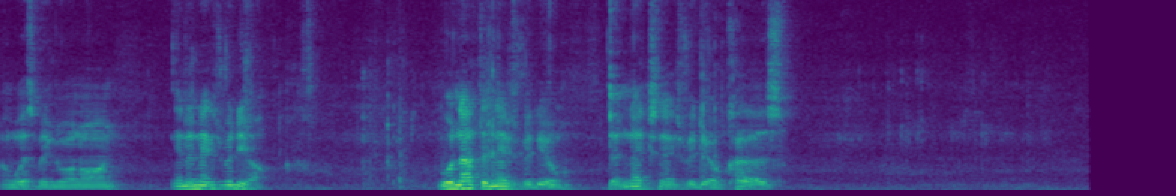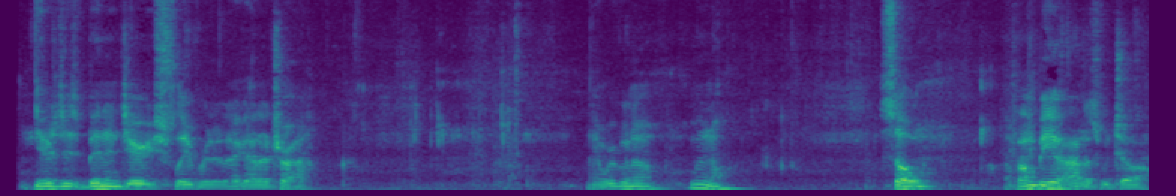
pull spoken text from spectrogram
and what's been going on in the next video. Well, not the next video, the next next video, cause there's this Ben and Jerry's flavor that I gotta try and we're gonna, you know. So, if I'm being honest with y'all,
